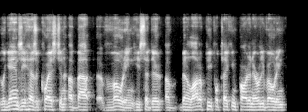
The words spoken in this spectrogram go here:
Leganzi has a question about uh, voting. He said there have been a lot of people taking part in early voting.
